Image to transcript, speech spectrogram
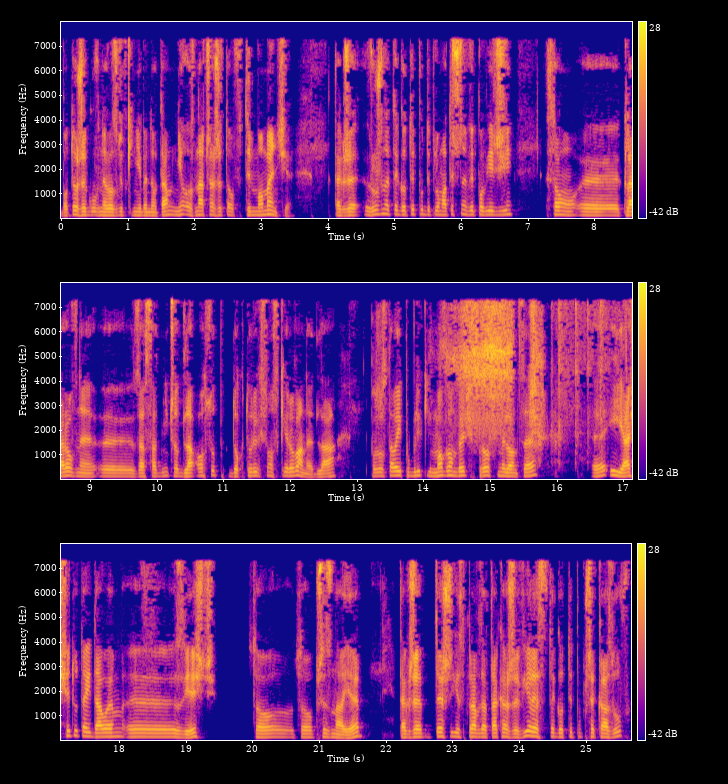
bo to, że główne rozgrywki nie będą tam, nie oznacza, że to w tym momencie. Także różne tego typu dyplomatyczne wypowiedzi są e, klarowne e, zasadniczo dla osób, do których są skierowane. Dla pozostałej publiki mogą być wprost mylące i ja się tutaj dałem zwieść, co, co przyznaję. Także też jest prawda taka, że wiele z tego typu przekazów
